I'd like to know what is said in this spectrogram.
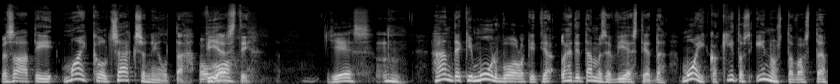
me saatiin Michael Jacksonilta Oho. viesti. Yes. Hän teki moonwalkit ja lähetti tämmöisen viestin, että moikka, kiitos innostavasta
